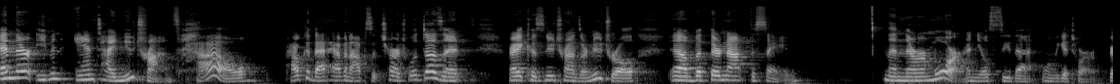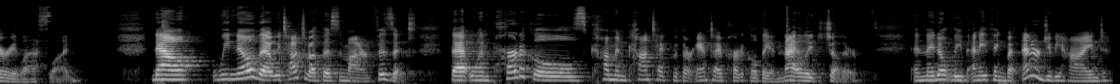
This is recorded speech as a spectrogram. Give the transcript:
and there are even antineutrons. How? How could that have an opposite charge? Well, it doesn't, right? Because neutrons are neutral, um, but they're not the same then there are more, and you'll see that when we get to our very last slide. Now, we know that, we talked about this in modern physics, that when particles come in contact with their antiparticle, they annihilate each other, and they don't leave anything but energy behind,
